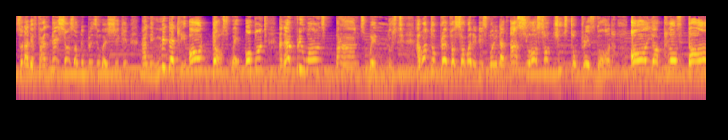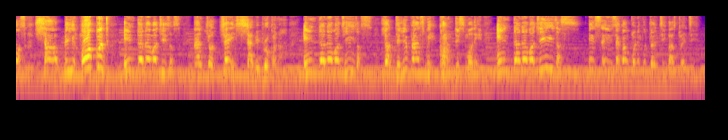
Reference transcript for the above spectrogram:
so that the foundations of the prison were shaken, and immediately all doors were opened and everyone's bands were loosed. I want to pray for somebody this morning that as you also choose to praise God, all your closed doors shall be opened in the name of Jesus, and your chains shall be broken in the name of Jesus. Your deliverance will come this morning in the name of Jesus. In, in 2 Chronicles 20, verse 20.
